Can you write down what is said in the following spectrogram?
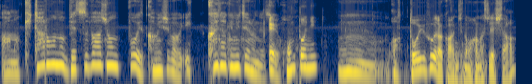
あの鬼太郎の別バージョンっぽい紙芝居を一回だけ見てるんですえよ。本当に？うん、あどういう風な感じのお話でした？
